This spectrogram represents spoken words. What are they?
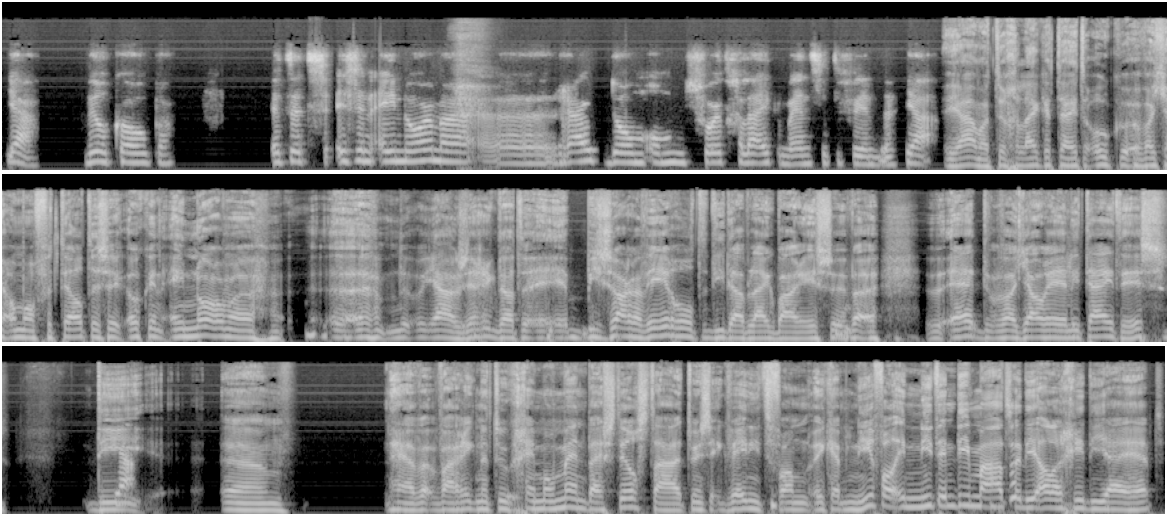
ja, wil kopen het, het, is een enorme uh, rijkdom om soortgelijke mensen te vinden. Ja. ja, maar tegelijkertijd ook eh, wat je allemaal vertelt, is ook een enorme, uh, ja, hoe zeg ik dat, bizarre wereld die daar blijkbaar is. wat jouw realiteit is. Die, ja. Um, ja, waar ik natuurlijk geen moment bij stilsta. Tenminste, ik weet niet van. Ik heb in ieder geval niet in die mate die allergie die jij hebt.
